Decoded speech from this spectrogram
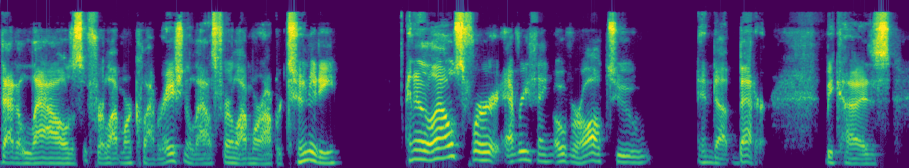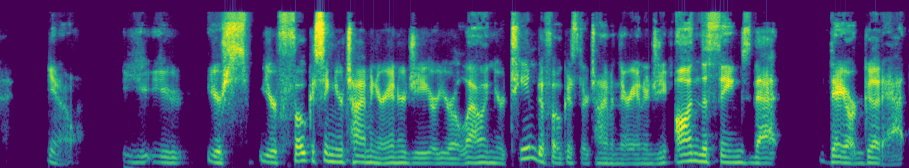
that allows for a lot more collaboration, allows for a lot more opportunity, and it allows for everything overall to end up better because you know you you you're you're focusing your time and your energy or you're allowing your team to focus their time and their energy on the things that they are good at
